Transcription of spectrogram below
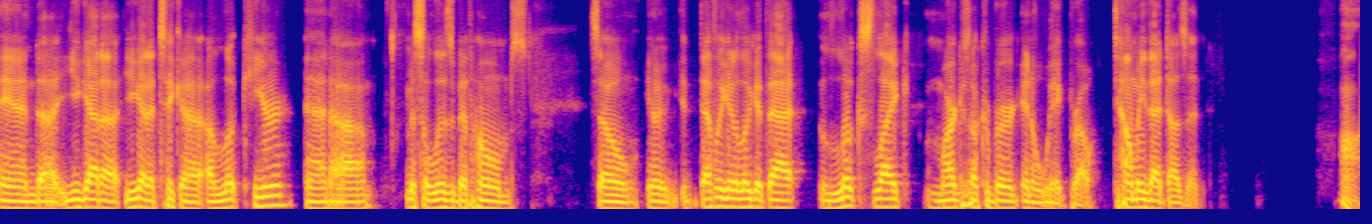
and uh, you gotta you gotta take a, a look here at uh, Miss Elizabeth Holmes. So you know, definitely get a look at that. Looks like Mark Zuckerberg in a wig, bro. Tell me that doesn't, Huh.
